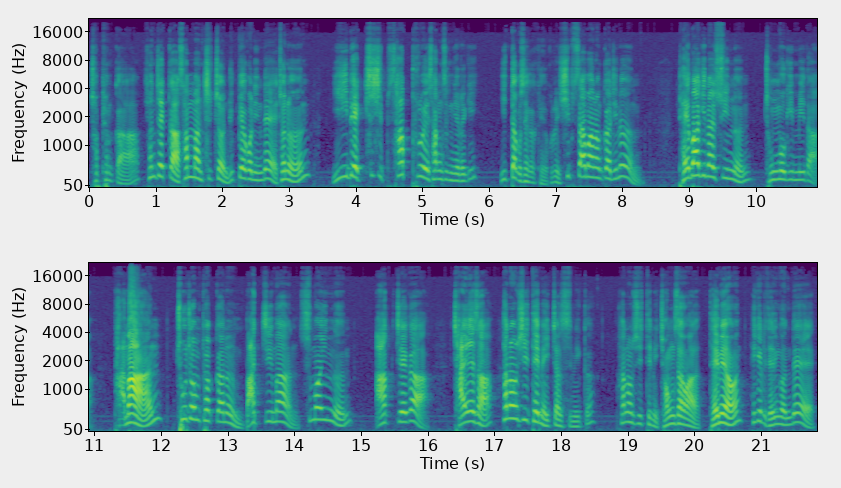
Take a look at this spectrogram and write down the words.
저평가. 현재가 37,600원인데 저는 274%의 상승력이 있다고 생각해요. 그러니 14만 원까지는 대박이 날 수 있는 종목입니다. 다만 초전평가는 맞지만 숨어있는 악재가 자회사 한원 시스템에 있지 않습니까? 한원 시스템이 정상화되면 해결이 되는 건데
